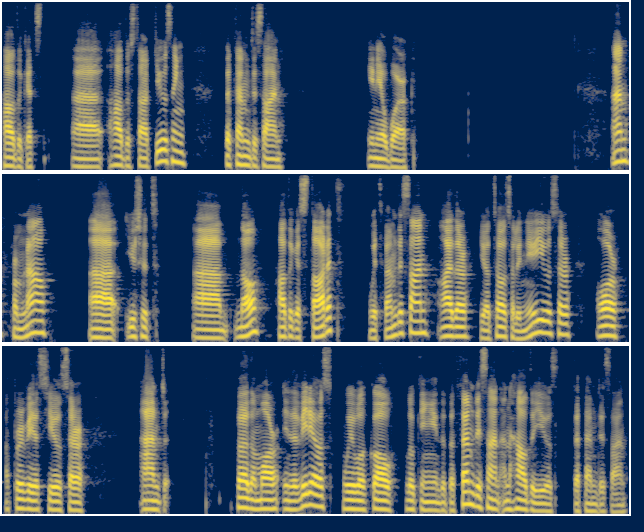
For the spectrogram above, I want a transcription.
how to get uh, how to start using the FemDesign in your work. And from now, uh, you should um, know how to get started with FemDesign. Either you're a totally new user or a previous user, and Furthermore, in the videos, we will go looking into the FemDesign and how to use the FemDesign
